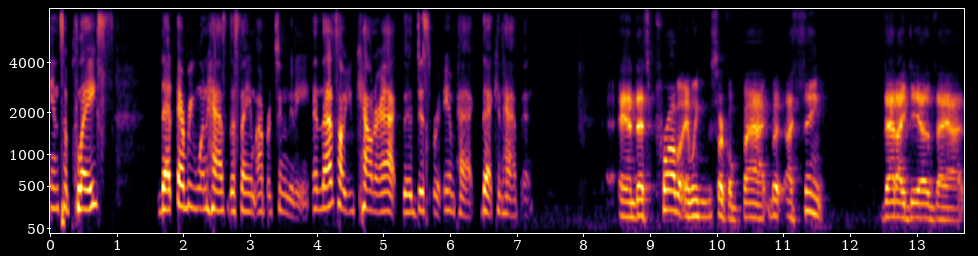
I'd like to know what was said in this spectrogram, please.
into place that everyone has the same opportunity. And that's how you counteract the disparate impact that can happen. and that's probably and we can circle back but i think that idea that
